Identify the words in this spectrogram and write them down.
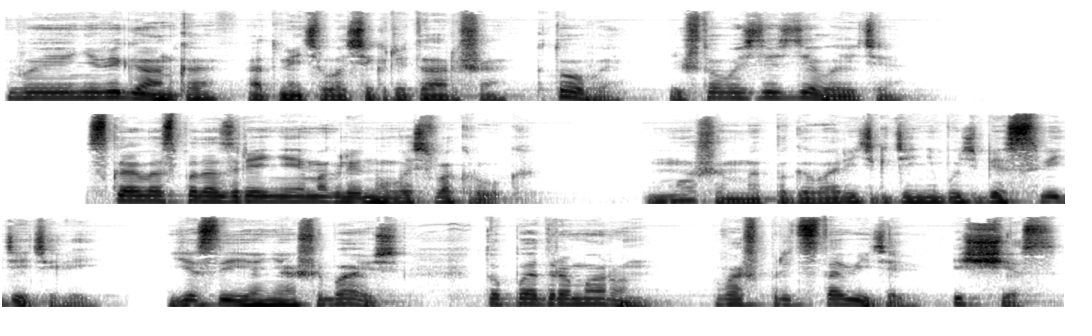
«Вы не веганка», – отметила секретарша. «Кто вы? И что вы здесь делаете?» Скайла с подозрением оглянулась вокруг. «Можем мы поговорить где-нибудь без свидетелей?» Если я не ошибаюсь, то Педро Марон, ваш представитель, исчез.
